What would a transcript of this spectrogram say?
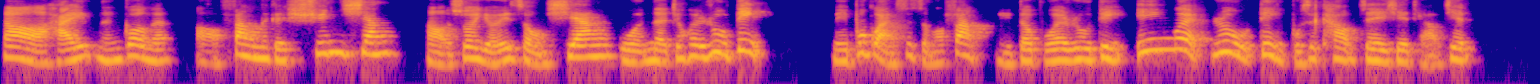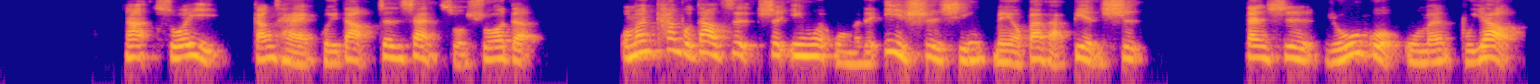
啊，还能够呢，啊，放那个熏香。啊，说有一种香闻了就会入定，你不管是怎么放，你都不会入定，因为入定不是靠这些条件。那所以刚才回到正善所说的，我们看不到字，是因为我们的意识心没有办法辨识。但是如果我们不要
